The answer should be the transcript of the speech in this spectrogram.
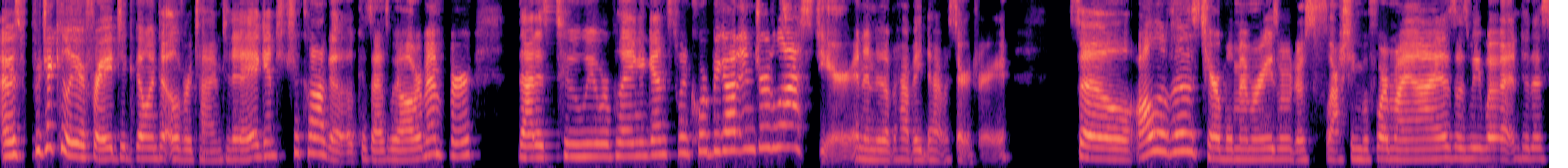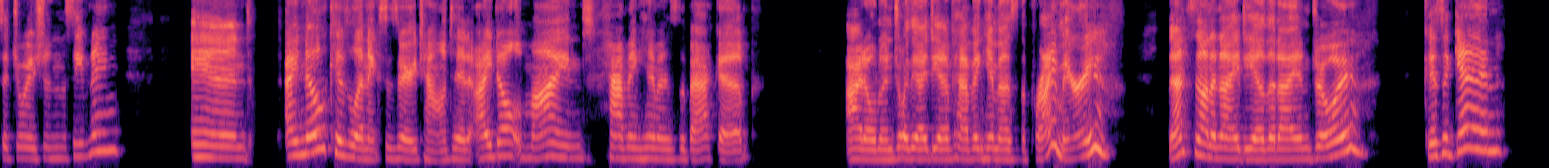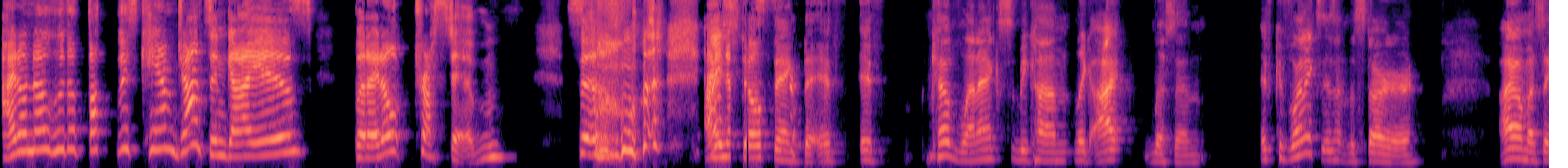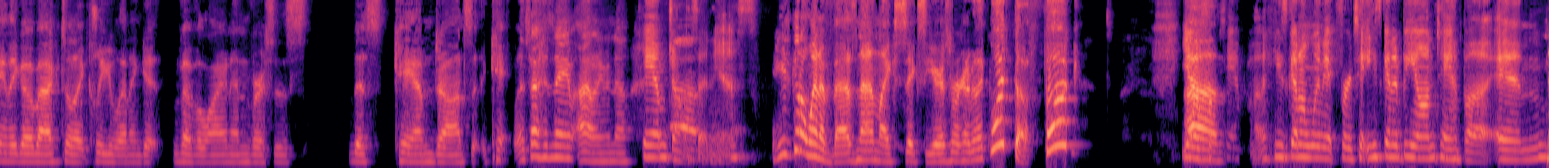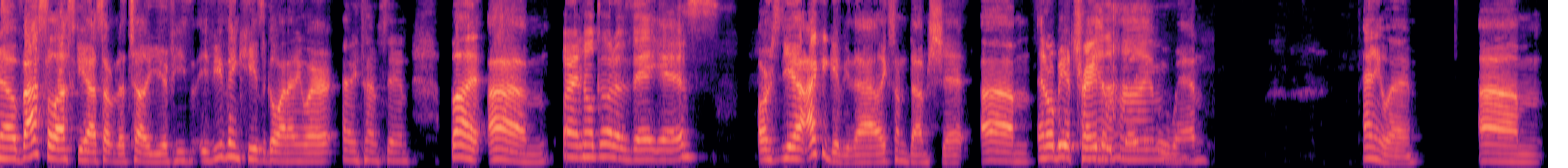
I was particularly afraid to go into overtime today against chicago because as we all remember that is who we were playing against when korpi got injured last year and ended up having to have a surgery so all of those terrible memories were just flashing before my eyes as we went into this situation this evening. And I know Kivlenieks is very talented. I don't mind having him as the backup. I don't enjoy the idea of having him as the primary. That's not an idea that I enjoy. Because again, I don't know who the fuck this Cam Johnson guy is, but I don't trust him. So I, I still think that if if Kivlenieks become like I listen, if Kivlenieks isn't the starter, I almost think they go back to like Cleveland and get Vehvilainen versus this Cam Johnson. Cam, is that his name? I don't even know. Cam Johnson, um, yes. He's gonna win a Vezina in like six years. We're gonna be like, what the fuck? Yeah, um, Tampa. He's gonna win it for. he's gonna be on Tampa, and no, Vasilevskiy has something to tell you if he if you think he's going anywhere anytime soon. But um, and he'll go to Vegas. Or yeah, I could give you that, like some dumb shit. Um, it'll be a trade that we win. Anyway, um,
